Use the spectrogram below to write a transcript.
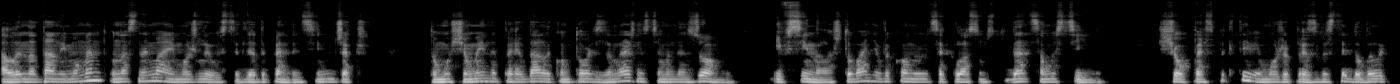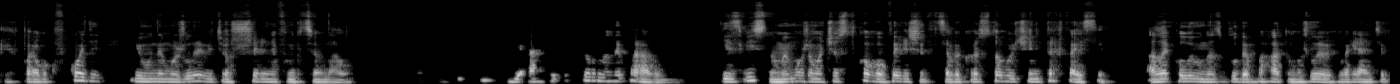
Але на даний момент у нас немає можливості для Dependency Injection, тому що ми не передали контроль залежностями назовні, і всі налаштування виконуються класом студент самостійно, що в перспективі може призвести до великих правок в коді і унеможливить розширення функціоналу. Є архітектурно неправильним. І звісно, ми можемо частково вирішити це використовуючи інтерфейси, але коли у нас буде багато можливих варіантів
